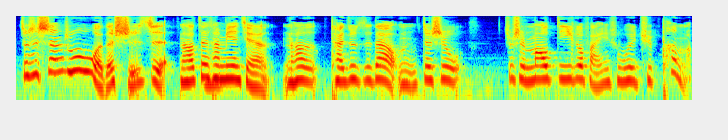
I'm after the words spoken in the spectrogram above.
就是伸出我的食指，然后在它面前，然后它就知道，嗯，这是就是猫第一个反应是会去碰嘛，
